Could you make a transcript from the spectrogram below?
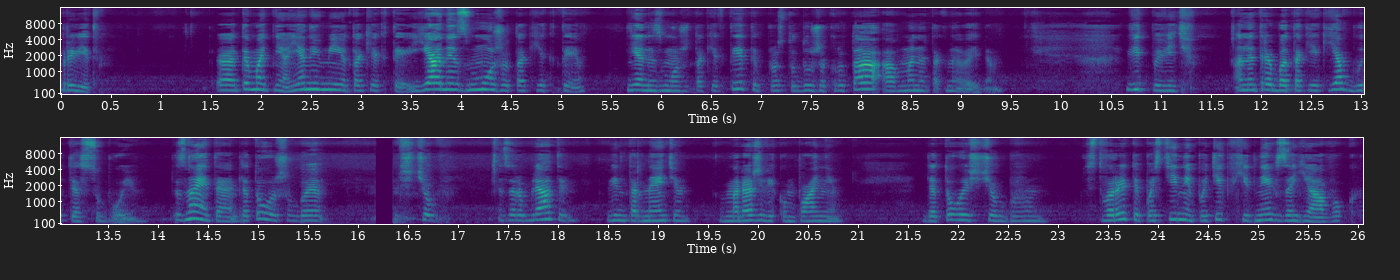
привіт. Е, Тема дня. Я не вмію так, як ти. Я не зможу так, як ти. Я не зможу так, як ти. Ти просто дуже крута, а в мене так не вийде. Відповідь. А не треба так, як я, бути з собою. Знаєте, для того, щоб, щоб заробляти в інтернеті, в мережевій компанії, для того, щоб створити постійний потік вхідних заявок,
